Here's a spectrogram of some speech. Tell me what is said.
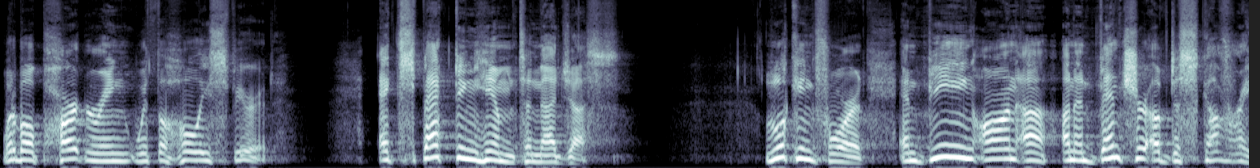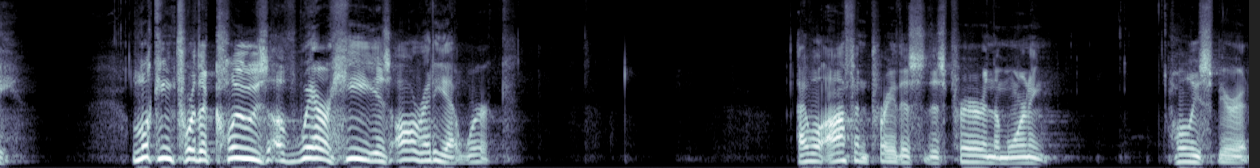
What about partnering with the Holy Spirit? Expecting Him to nudge us, looking for it, and being on a, an adventure of discovery, looking for the clues of where He is already at work. I will often pray this, this prayer in the morning Holy Spirit,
